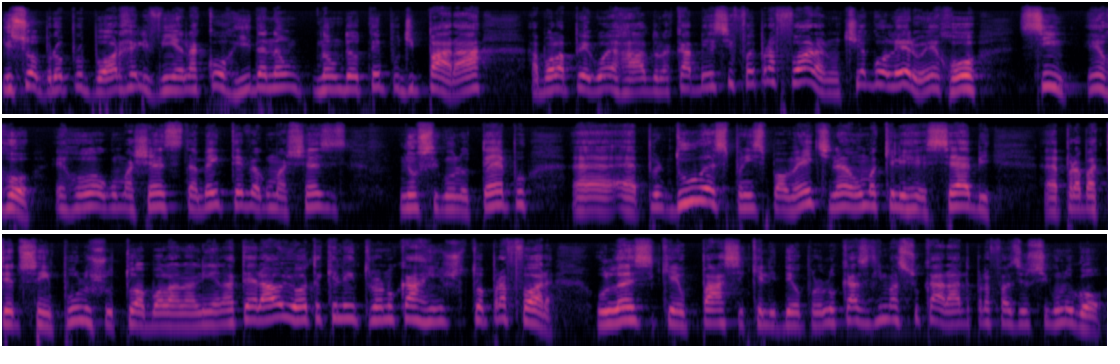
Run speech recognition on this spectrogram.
e sobrou pro Borja. Ele vinha na corrida, não, não deu tempo de parar. A bola pegou errado na cabeça e foi para fora. Não tinha goleiro, errou. Sim, errou. Errou algumas chances também, teve algumas chances no segundo tempo, é, é, duas principalmente, né? Uma que ele recebe é, para bater do sem pulo, chutou a bola na linha lateral e outra que ele entrou no carrinho chutou para fora. O lance que o passe que ele deu para o Lucas Lima açucarado para fazer o segundo gol.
